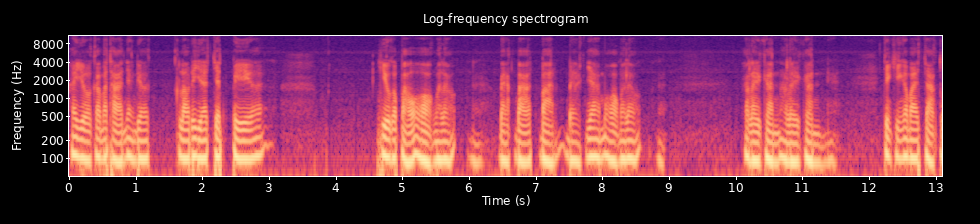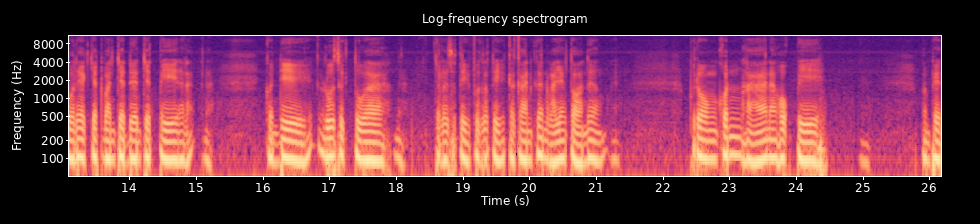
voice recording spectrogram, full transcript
ให้อยู่กรรมฐานอย่างเดียว เราได้ยินเจ็ดปีก็หิวกระเป๋าออกมาแล้ว แบกบาทบาทแบกย่ามออกมาแล้ว อะไรกันอะไรกันจริงๆก็มาจากตัวเลขเจ็ดวันเจ็ดเดือนเจ็ดปีนั่นแหละคนที่รู้สึกตัวเจริญสติฝึกสติกับการเคลื่อนไหวอย่างต่อเนื่องพระองค์ค้นหานะหกปี มันเป็น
